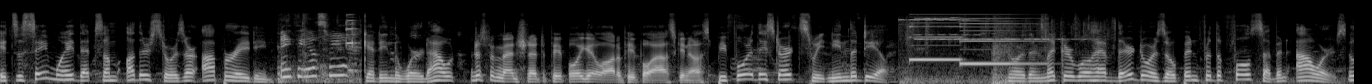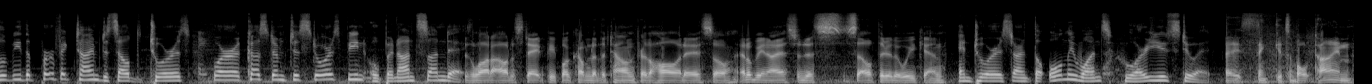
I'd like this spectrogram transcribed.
It's the same way that some other stores are operating, Anything else for you? getting the word out I've just been mentioning it to people. We get a lot of people asking us. before they start sweetening the deal. Northern Liquor will have their doors open for the full seven hours. It will be the perfect time to sell to tourists who are accustomed to stores being open on Sunday. There's a lot of out-of-state people come to the town for the holiday, so it'll be nice to just sell through the weekend. And tourists aren't the only ones who are used to it. I think it's about time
